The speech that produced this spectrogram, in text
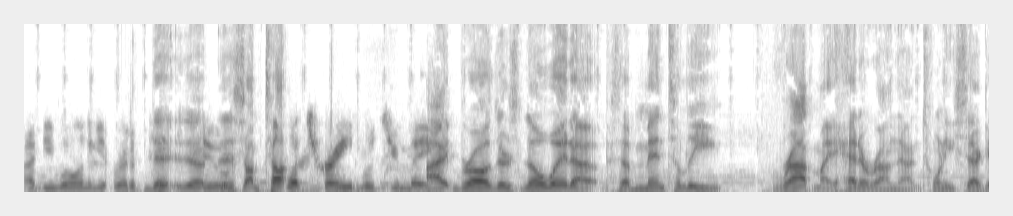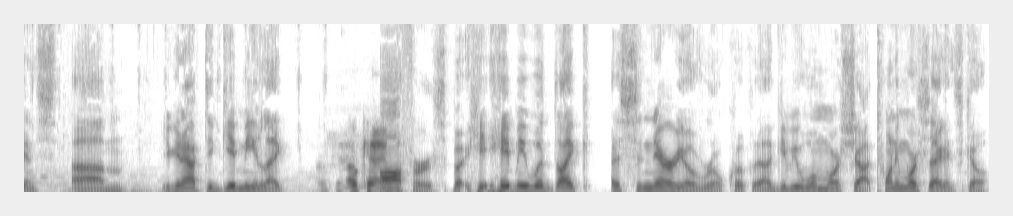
I'd be willing to get rid of Th- Pitt, this- I'm ta- what trade would you make? I, bro, there's no way to, to mentally wrap my head around that in 20 seconds. Um, you're gonna have to give me like Okay. offers, but hit, hit me with like a scenario real quickly. I'll give you one more shot. 20 more seconds. Go.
